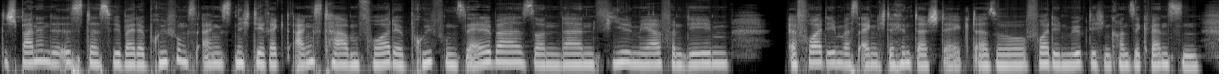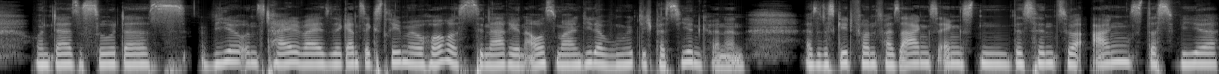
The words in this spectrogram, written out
Das Spannende ist, dass wir bei der Prüfungsangst nicht direkt Angst haben vor der Prüfung selber, sondern viel mehr von dem, äh, vor dem, was eigentlich dahinter steckt, also vor den möglichen Konsequenzen. Und da ist es so, dass wir uns teilweise ganz extreme Horrorszenarien ausmalen, die da womöglich passieren können. Also das geht von Versagensängsten bis hin zur Angst, dass wir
